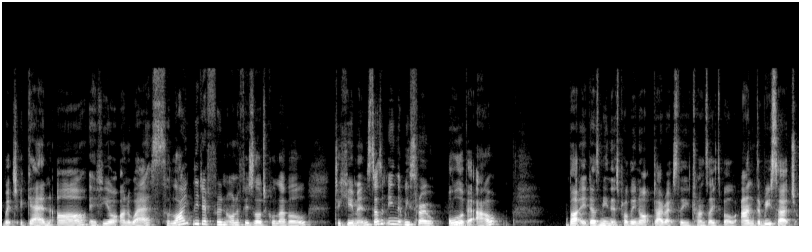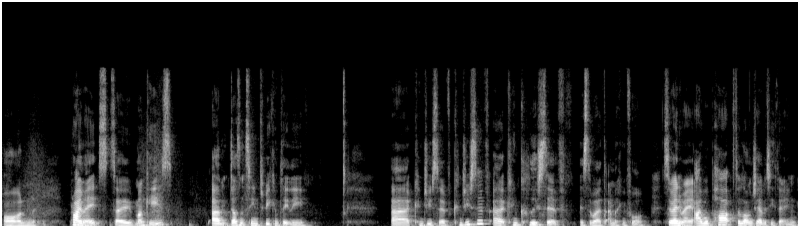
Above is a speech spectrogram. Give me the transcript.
which again are, if you're unaware, slightly different on a physiological level to humans. Doesn't mean that we throw all of it out, but it does mean that it's probably not directly translatable. And the research on primates, so monkeys, um, doesn't seem to be completely uh, conducive. Conducive? Uh, conclusive is the word that I'm looking for. So, anyway, I will park the longevity thing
